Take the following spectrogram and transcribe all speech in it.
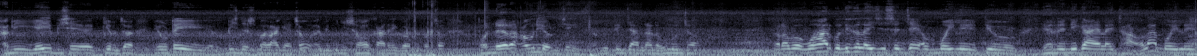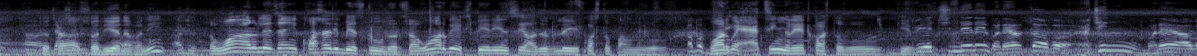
हामी यही विषय के भन्छ एउटै बिजनेसमा लागेका छौँ हामी पनि सहकार्य गर्नुपर्छ भनेर आउनेहरू चाहिँ हाम्रो तिन चारजना हुनुहुन्छ। तर अब उहाँहरूको लिगलाइजेसन चाहिँ अब मैले त्यो हेर्ने निकायलाई थाहा होला मैले सोधिएन पनि। हजुर। उहाँहरूले चाहिँ कसरी बेच्नु हुँदो रहेछ उहाँहरूको एक्सपिरियन्स चाहिँ हजुरले कस्तो पाउनुभयो? अब उहाँहरूको ह्याचिङ रेट कस्तो भयो? के बेच्ने नै भने त अब ह्याचिङ भने अब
